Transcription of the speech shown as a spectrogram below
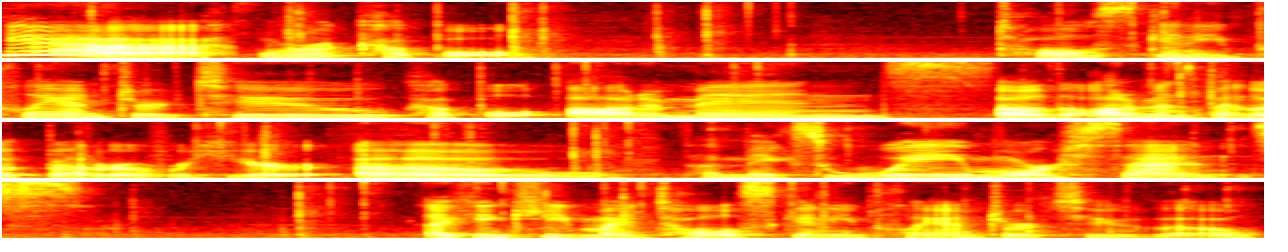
Yeah, or a couple tall skinny plant or two, couple ottomans. Oh, the ottomans might look better over here. Oh, that makes way more sense. I can keep my tall skinny planter too though.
